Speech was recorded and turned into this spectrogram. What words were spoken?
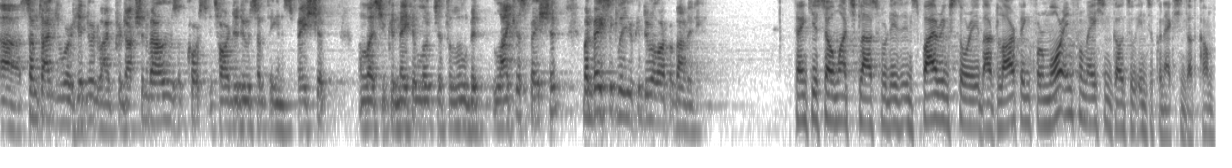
Uh, sometimes we're hindered by production values, of course. It's hard to do something in a spaceship unless you can make it look just a little bit like a spaceship. But basically, you can do a LARP about anything. Thank you so much, Klaus, for this inspiring story about LARPing. For more information, go to interconnection.com.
